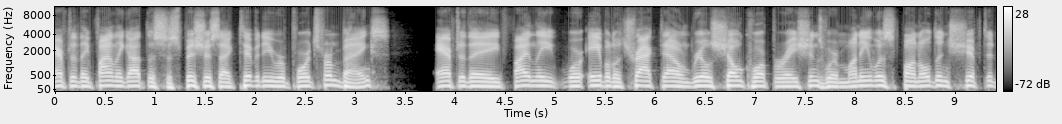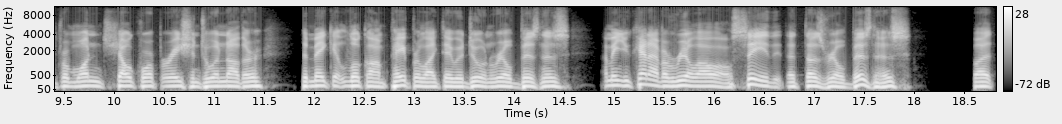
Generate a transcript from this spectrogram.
after they finally got the suspicious activity reports from banks, after they finally were able to track down real shell corporations where money was funneled and shifted from one shell corporation to another to make it look on paper like they were doing real business. I mean, you can have a real LLC that, that does real business, but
